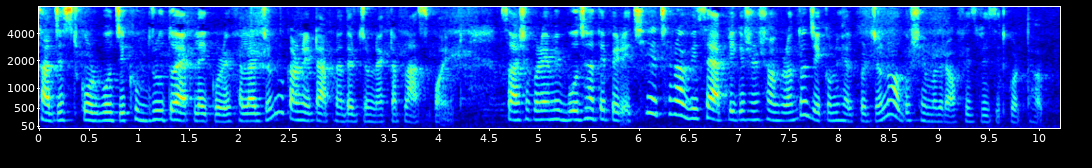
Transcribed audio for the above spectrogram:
সাজেস্ট করব যে খুব দ্রুত অ্যাপ্লাই করে ফেলার জন্য, কারণ এটা আপনাদের জন্য একটা প্লাস পয়েন্ট সো আশা করি আমি বোঝাতে পেরেছি। এছাড়াও ভিসা অ্যাপ্লিকেশন সংক্রান্ত যে কোনো হেল্পের জন্য অবশ্যই আমাদের অফিস ভিজিট করতে হবে।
